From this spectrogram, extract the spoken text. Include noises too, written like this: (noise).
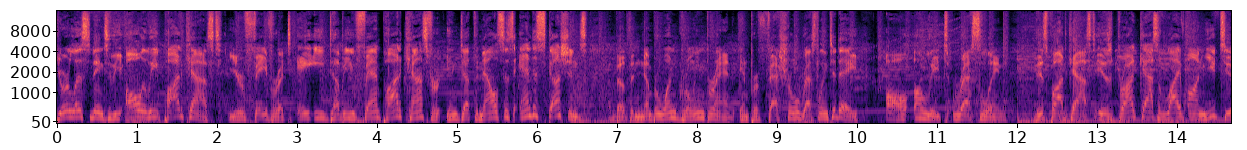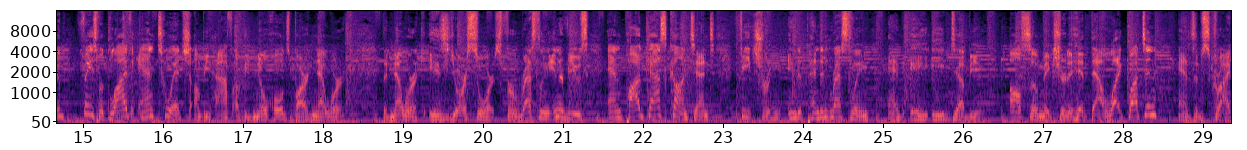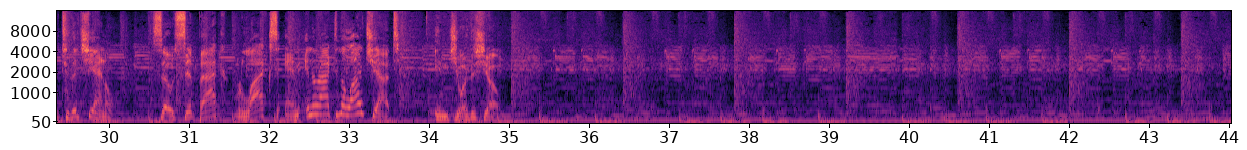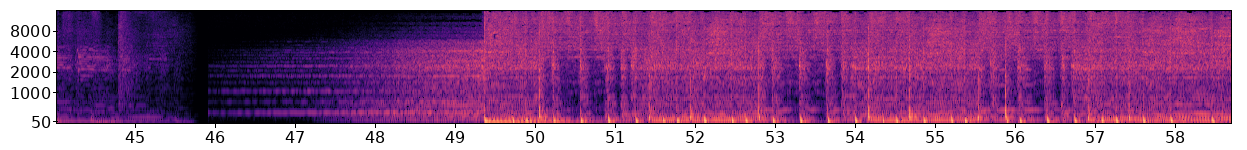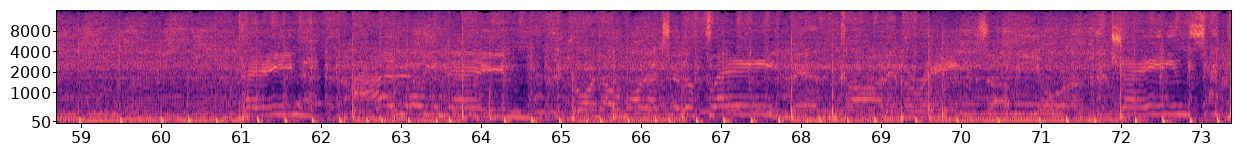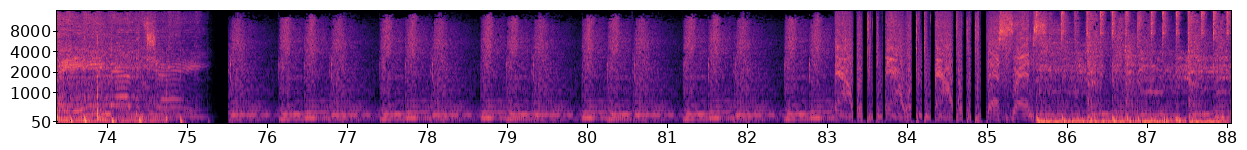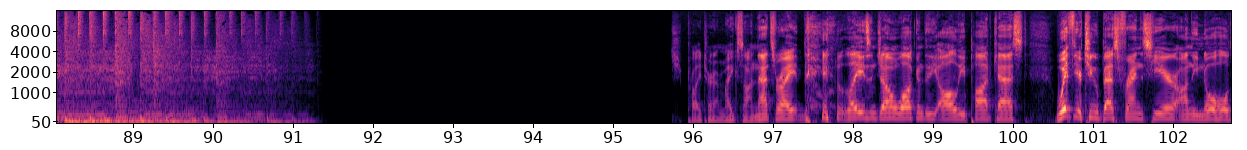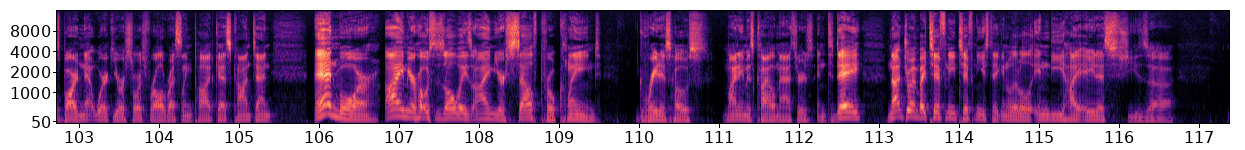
You're listening to the All Elite Podcast, your favorite AEW fan podcast for in depth analysis and discussions about the number one growing brand in professional wrestling today, All Elite Wrestling. This podcast is broadcast live on YouTube, Facebook Live, and Twitch on behalf of the No Holds Barred Network. The network is your source for wrestling interviews and podcast content featuring independent wrestling and AEW. Also, make sure to hit that like button and subscribe to the channel. So sit back, relax, and interact in the live chat. Enjoy the show. Probably turn our mics on. That's right. (laughs) Ladies and gentlemen, welcome to the All Elite Podcast with your two best friends here on the No Holds Barred Network, your source for all wrestling podcast content and more. I am your host, as always. I am your self proclaimed greatest host. My name is Kyle Masters, and today, not joined by Tiffany. Tiffany is taking a little indie hiatus. She's uh,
